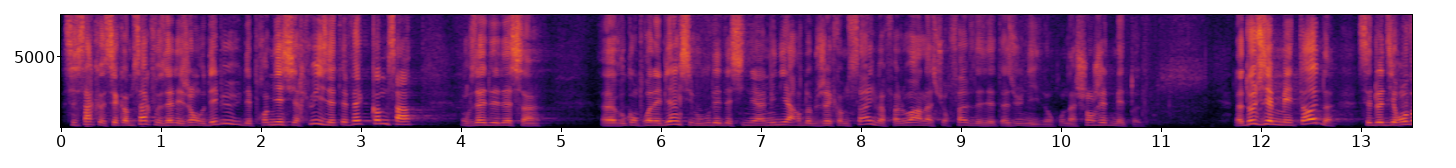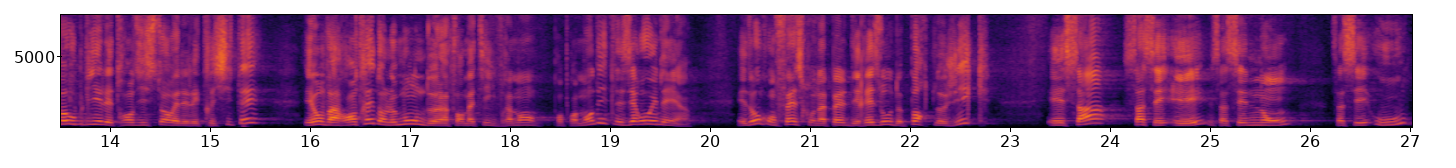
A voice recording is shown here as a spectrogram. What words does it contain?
C'est comme ça que faisaient les gens au début. Les premiers circuits, ils étaient faits comme ça. On faisait des dessins. Euh, vous comprenez bien que si vous voulez dessiner un milliard d'objets comme ça, il va falloir la surface des États-Unis. Donc on a changé de méthode. La deuxième méthode, c'est de dire on va oublier les transistors et l'électricité et on va rentrer dans le monde de l'informatique vraiment proprement dite, les 0 et les 1. Et donc on fait ce qu'on appelle des réseaux de portes logiques. Et ça, ça c'est et, ça c'est non, ça c'est ou.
